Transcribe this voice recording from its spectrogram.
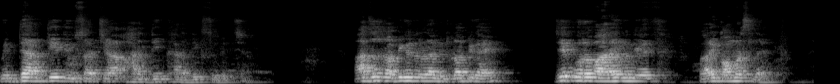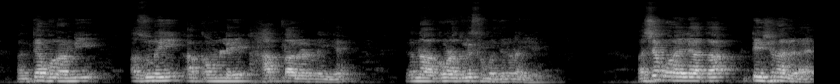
विद्यार्थी दिवसाच्या हार्दिक हार्दिक शुभेच्छा. आज जो टॉपिक घेऊन आला टॉपिक आहे जे पोरं बारावीमध्ये आहेत बारावी कॉमर्सला आहेत. आणि त्या पोरांनी अजूनही अकाउंटले हात लावलेला नाही आहे त्यांना अकाउंट अजूनही समजलेलं नाही आहे अशा पोरायला आता टेन्शन आलेलं आहे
